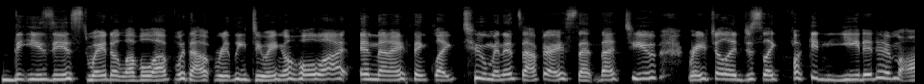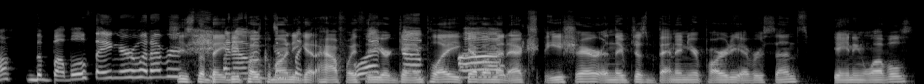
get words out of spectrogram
the easiest way to level up without really doing a whole lot and then I think like 2 minutes after I sent that to you Rachel had just like fucking yeeted him off the bubble thing or whatever She's the baby And I was just Pokemon. you like, get halfway through your gameplay, you give them an? XP share, and they've just been in your party ever since, gaining levels.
